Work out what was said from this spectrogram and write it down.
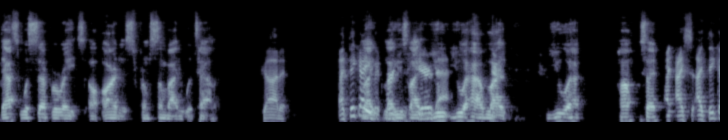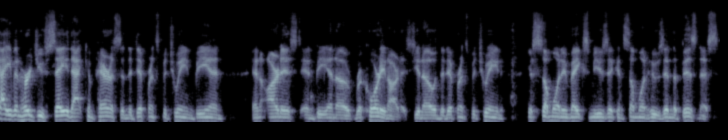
that's what separates an artist from somebody with talent got it i think i like, even like it's like you that. you have like you have Huh? Say. I, I, I think I even heard you say that comparison, the difference between being an artist and being a recording artist. You know, the difference between just someone who makes music and someone who's in the business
